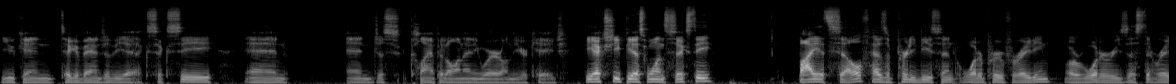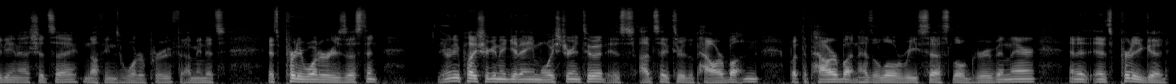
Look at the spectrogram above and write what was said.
you can take advantage of the X6C and and just clamp it on anywhere on your cage. The XGPS 160 by itself has a pretty decent waterproof rating or water resistant rating I should say. Nothing's waterproof. I mean it's it's pretty water resistant. The only place you're going to get any moisture into it is, I'd say, through the power button. But the power button has a little recessed little groove in there, and it, it's pretty good.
